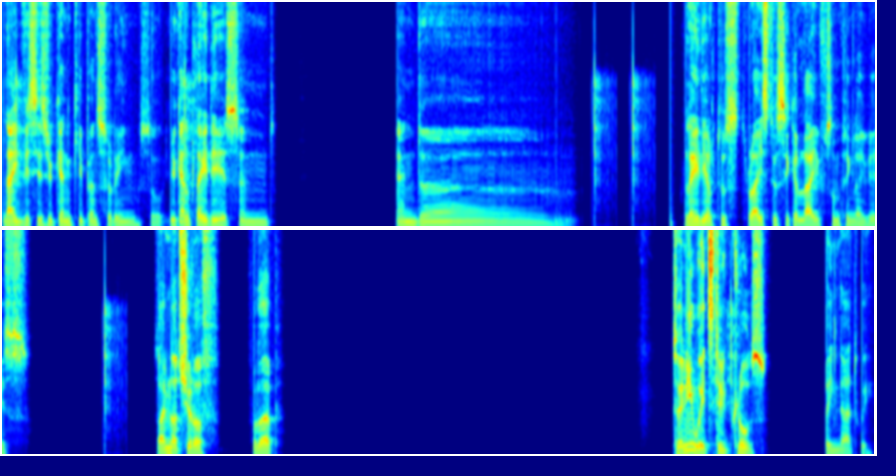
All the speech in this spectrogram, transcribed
Like this is you can keep answering, so you can play this and and uh, play deal to tries to seek a life, something like this. So I'm not sure of follow up. So anyway, it's still close, playing that way.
